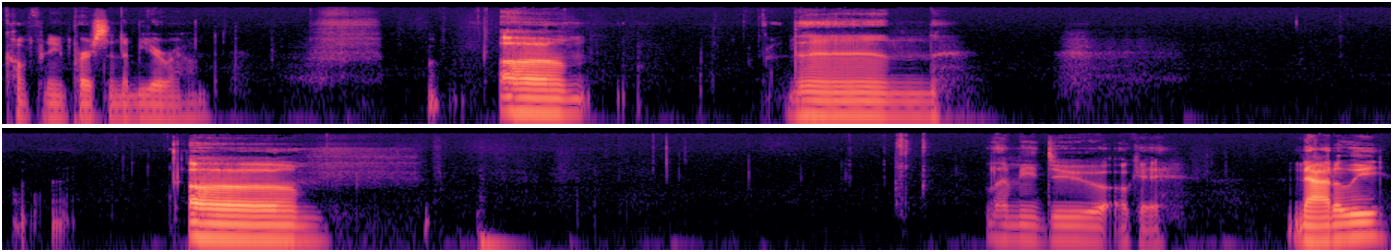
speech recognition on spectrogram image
comforting person to be around. Um, then um let me do okay. Natalie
